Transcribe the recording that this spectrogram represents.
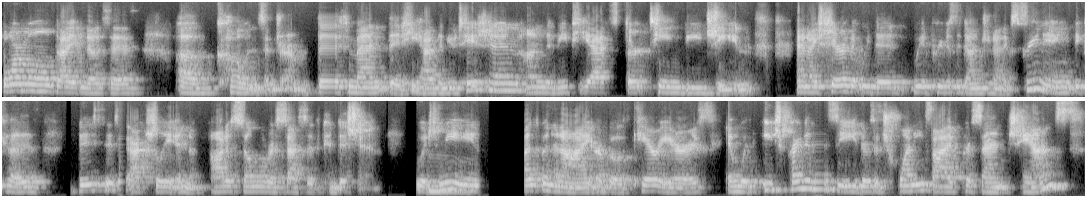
formal diagnosis of Cohen syndrome. This meant that he has a mutation on the VPS 13B gene. And I share that we did, we had previously done genetic screening because this is actually an autosomal recessive condition, which mm. means husband and I are both carriers. And with each pregnancy, there's a 25% chance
